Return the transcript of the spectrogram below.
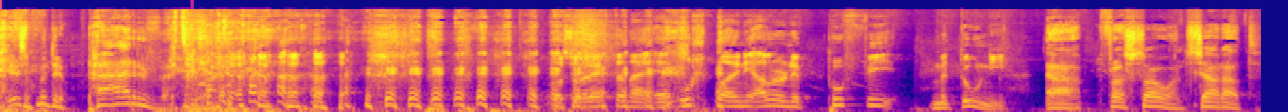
Krismundur er pervert sko. Og svo er eitt annað, er úlpaðin í alvegni Puffy með Dooney Já, frá Sohan, shout out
